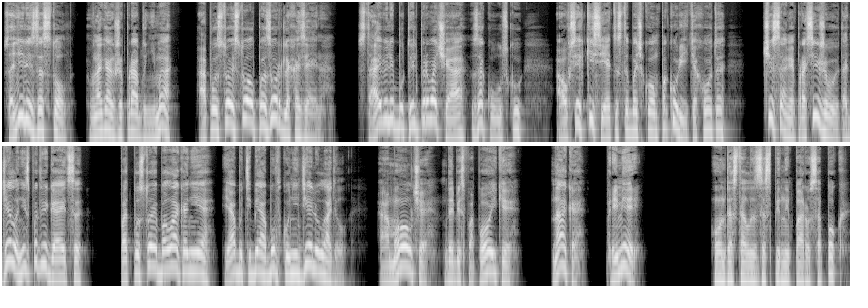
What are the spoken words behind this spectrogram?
Садились за стол, в ногах же правда нема, а пустой стол — позор для хозяина. Ставили бутыль первача, закуску — а у всех кисеты с табачком, покурить охота. Часами просиживают, а дело не сподвигается. Под пустое балаканье я бы тебе обувку неделю ладил, а молча, да без попойки. На-ка, примерь!» Он достал из-за спины пару сапог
